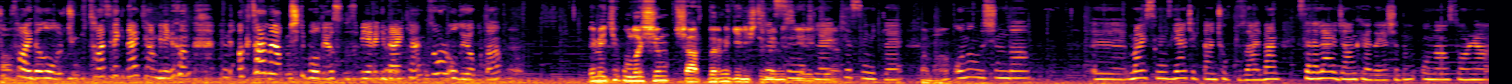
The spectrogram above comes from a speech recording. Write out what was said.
çok Anladım. faydalı olur. Çünkü tatile giderken bile inanın hani aktarma yapmış gibi oluyorsunuz bir yere giderken. Zor oluyor bu da. Demek ki ulaşım şartlarını geliştirmemiz Kesinlikle, gerekiyor. kesinlikle. Tamam. Onun dışında e, Mersin'imiz gerçekten çok güzel. Ben senelerce Ankara'da yaşadım. Ondan sonra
